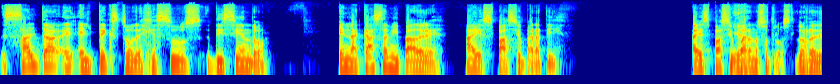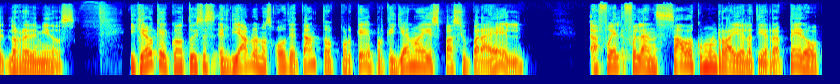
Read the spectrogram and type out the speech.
salta el, texto de Jesús diciendo, en la casa de mi padre hay espacio para ti. Hay espacio para nosotros, los, los redimidos. Y creo que cuando tú dices el diablo nos odia tanto, ¿por qué? Porque ya no hay espacio para él. Ah, fue, fue lanzado como un rayo de la tierra, pero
